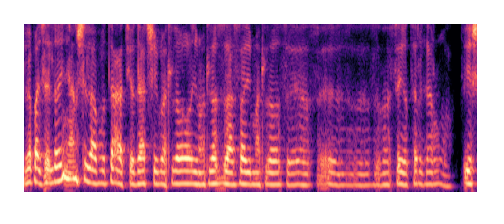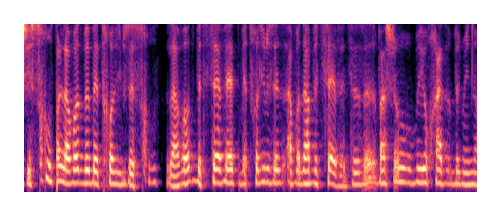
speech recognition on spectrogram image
לא, אבל זה לא עניין של עבודה, את יודעת שאם את לא, אם את לא זזה, אם את לא זה, אז זה נעשה יותר גרוע. יש לי זכות לעבוד בבית חולים, זה זכות. לעבוד בצוות, בית חולים זה עבודה בצוות, זה, זה משהו מיוחד במינו.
